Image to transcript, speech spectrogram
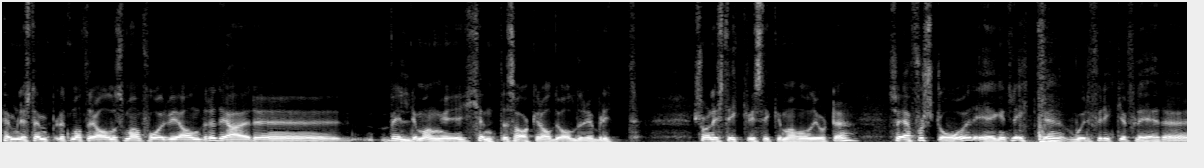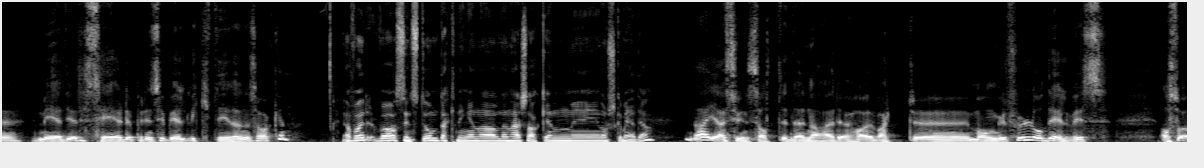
hemmeligstemplet materiale som man får via andre. Det er uh, veldig mange kjente saker hadde jo aldri blitt journalistikk hvis ikke man hadde gjort det. Så jeg forstår egentlig ikke hvorfor ikke flere medier ser det prinsipielt viktige i denne saken. Ja, for Hva syns du om dekningen av denne saken i norske medier? Nei, Jeg syns at den er, har vært uh, mangelfull, og delvis Altså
